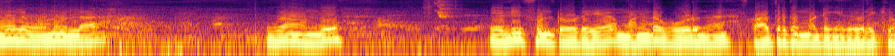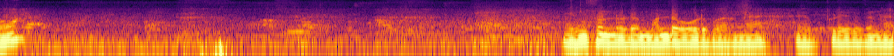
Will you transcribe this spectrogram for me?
மேலே ஒன்றும் இல்லை. இதுதான் வந்து எலிஃபண்ட்டோடைய மண்டை ஓடுங்க பார்த்துருக்க மாட்டேங்க இது வரைக்கும். எலிஃபண்ட்டோட மண்டை ஓடு பாருங்கள் எப்படி இருக்குன்னு.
